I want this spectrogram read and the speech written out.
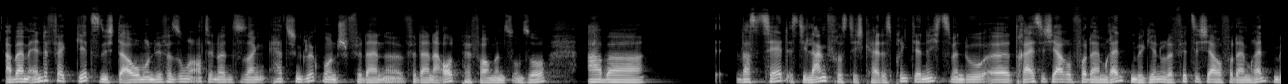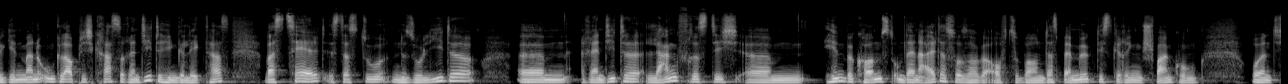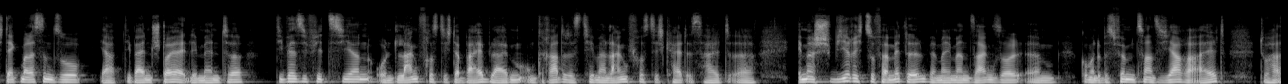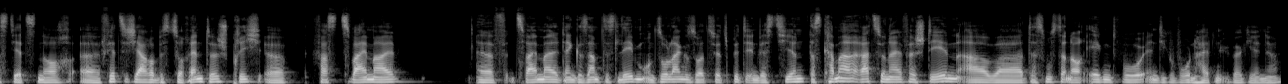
Aber im Endeffekt geht es nicht darum, und wir versuchen auch den Leuten zu sagen, herzlichen Glückwunsch für deine, für deine Out-Performance und so. Aber was zählt, ist die Langfristigkeit. Es bringt ja nichts, wenn du äh, 30 Jahre vor deinem Rentenbeginn oder 40 Jahre vor deinem Rentenbeginn mal eine unglaublich krasse Rendite hingelegt hast. Was zählt, ist, dass du eine solide ähm, Rendite langfristig ähm, hinbekommst, um deine Altersvorsorge aufzubauen. Das bei möglichst geringen Schwankungen. Und ich denke mal, das sind so ja die beiden Steuerelemente, diversifizieren und langfristig dabei bleiben. Und gerade das Thema Langfristigkeit ist halt äh, immer schwierig zu vermitteln, wenn man jemandem sagen soll, ähm, guck mal, du bist 25 Jahre alt, du hast jetzt noch äh, 40 Jahre bis zur Rente, sprich äh, fast zweimal äh, zweimal dein gesamtes Leben und so lange sollst du jetzt bitte investieren. Das kann man rational verstehen, aber das muss dann auch irgendwo in die Gewohnheiten übergehen, ja.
